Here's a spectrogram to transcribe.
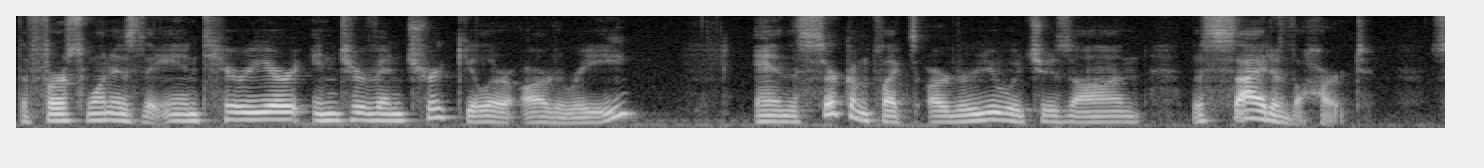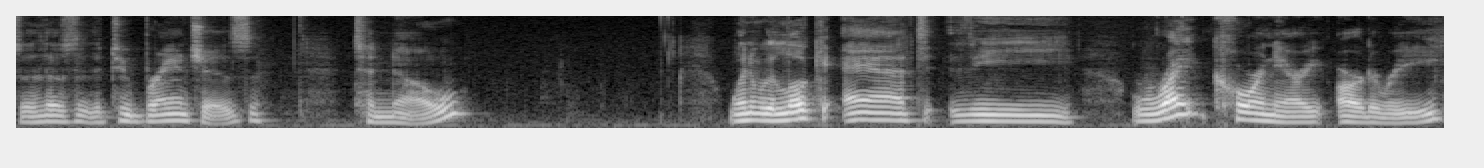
The first one is the anterior interventricular artery, and the circumflex artery, which is on the side of the heart. So those are the two branches to know. When we look at the right coronary artery,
